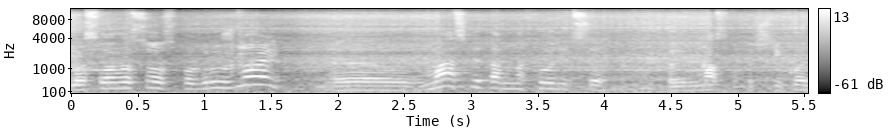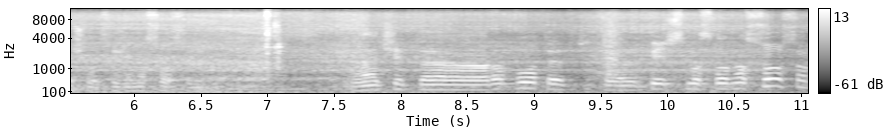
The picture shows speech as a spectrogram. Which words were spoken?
Маслонасос погружной, э, в масле там находится. Масло почти кончилось, уже насос. Значит, э, работает э, печь с маслонасосом,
